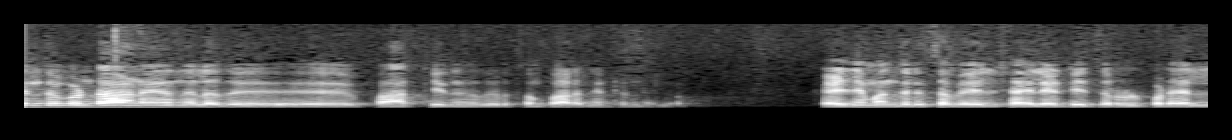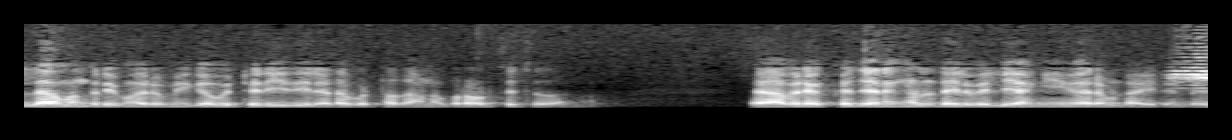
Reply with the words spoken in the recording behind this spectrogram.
എന്തുകൊണ്ടാണ് എന്നുള്ളത് പാർട്ടി നേതൃത്വം പറഞ്ഞിട്ടുണ്ടല്ലോ. കഴിഞ്ഞ മന്ത്രിസഭയിൽ ശൈല ടീച്ചർ ഉൾപ്പെടെ എല്ലാ മന്ത്രിമാരും മികവുറ്റ രീതിയിൽ ഇടപെട്ടതാണ് പ്രവർത്തിച്ചതാണ്. അവരൊക്കെ ജനങ്ങളുടെ വലിയ അംഗീകാരം ഉണ്ടായിട്ടുണ്ട്.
